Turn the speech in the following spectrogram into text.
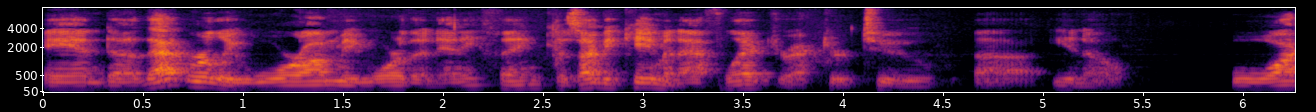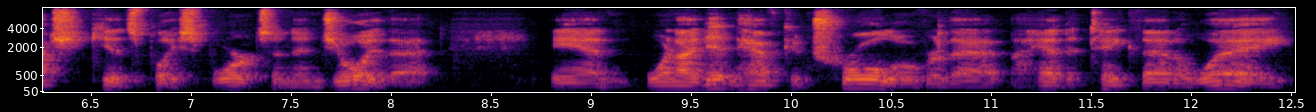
And uh, that really wore on me more than anything because I became an athletic director to, uh, you know, watch kids play sports and enjoy that. And when I didn't have control over that, I had to take that away.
